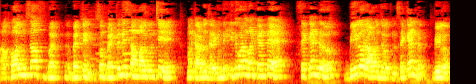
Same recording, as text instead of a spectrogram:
columns of Bertin so Bertin స్తంభాల గురించి మనకి రావడం జరిగింది. ఇది కూడా మనకి అంటే సెకండ్ బిలో రావడం జరుగుతుంది. సెకండ్ బిలో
